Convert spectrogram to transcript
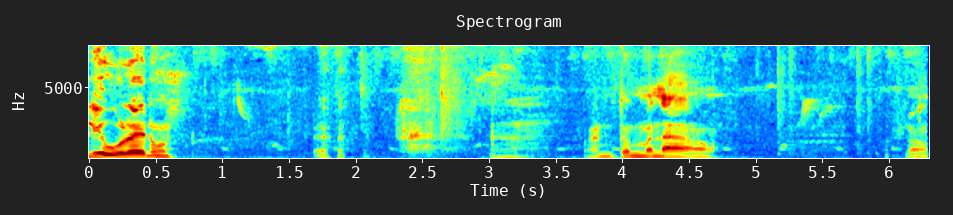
เลี้ยวเลยนุ่นอันต้นมะนาวเนาะ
